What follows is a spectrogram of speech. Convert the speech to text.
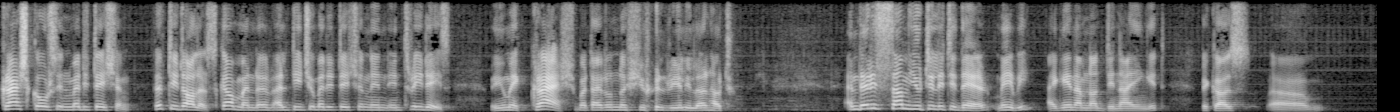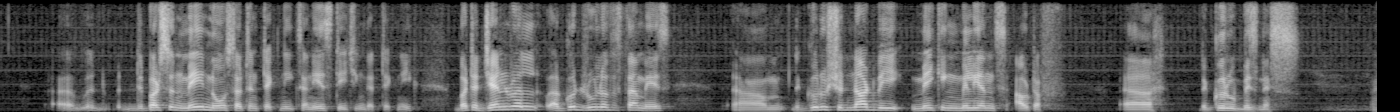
crash course in meditation, $50, come and uh, I'll teach you meditation in, in three days. You may crash, but I don't know if you will really learn how to. And there is some utility there, maybe. Again, I'm not denying it because um, uh, the person may know certain techniques and is teaching that technique, but a general, a good rule of thumb is um, the guru should not be making millions out of uh, the guru business. Uh,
